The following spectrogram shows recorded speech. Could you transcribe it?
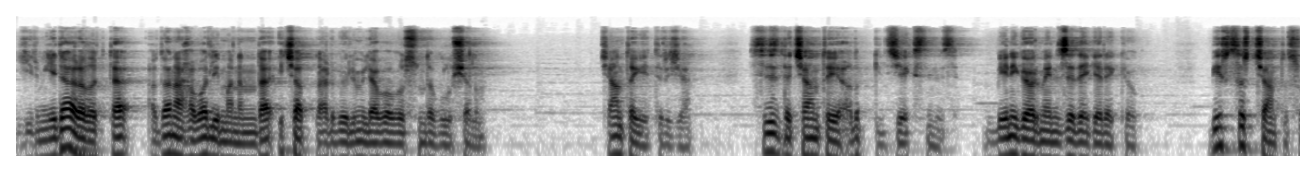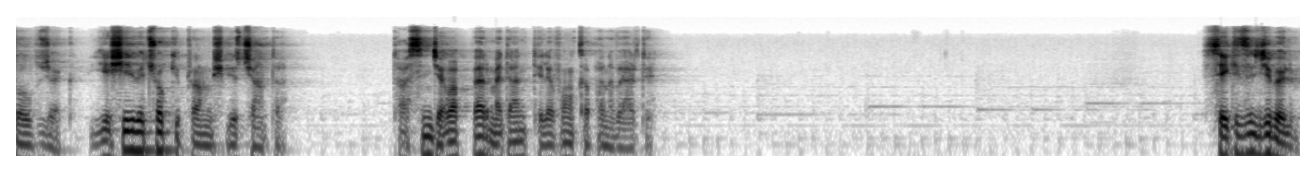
27 Aralık'ta Adana Havalimanı'nda iç hatlar bölümü lavabosunda buluşalım. Çanta getireceğim. Siz de çantayı alıp gideceksiniz. Beni görmenize de gerek yok. Bir sırt çantası olacak. Yeşil ve çok yıpranmış bir çanta. Tahsin cevap vermeden telefon kapanı verdi. 8. Bölüm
